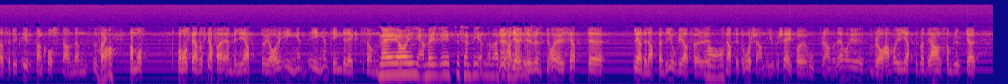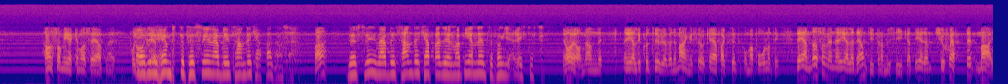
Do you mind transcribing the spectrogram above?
utan kostnad. Men som sagt, Ja. man måste, man måste ändå skaffa en biljett och jag har ingen, ingenting direkt som... Nej, jag har inga möjligheter sen benen Nu hade jag ju turen, nu har jag ju sett eh, Läderlappen, det gjorde jag för Ja. knappt ett år sedan i och för sig på Operan och det var ju bra, han var ju jättebra, det är han som brukar, han som är kan man säga eh, Ja, det är ju polischef. hemskt. Plötsligt har jag blivit handikappad alltså. Va? Plötsligt har blivit handikappad genom att benen inte fungerar riktigt. Ja, ja, men när det gäller kulturevenemang så kan jag faktiskt inte komma på någonting. Det enda som är när det gäller den typen av musik att det är den 26 maj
